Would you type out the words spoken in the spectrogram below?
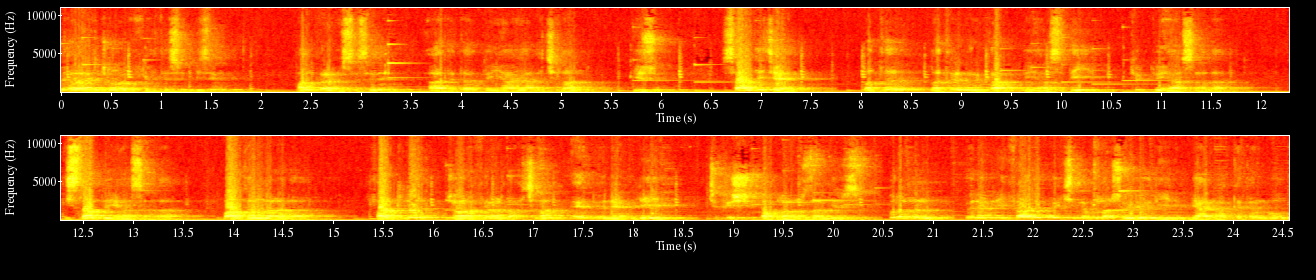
Tarih Coğrafya Fakültesi bizim Ankara Üniversitesi'nin adeta dünyaya açılan yüzü. Sadece Batı, Latin Amerika dünyası değil, Türk dünyasına da, İslam dünyasına da, Balkanlara da, farklı coğrafyalarda açılan en önemli çıkış kapılarımızdan birisi. Buranın önemli ifade etmek için de bunları söylüyor değilim. Yani hakikaten bu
